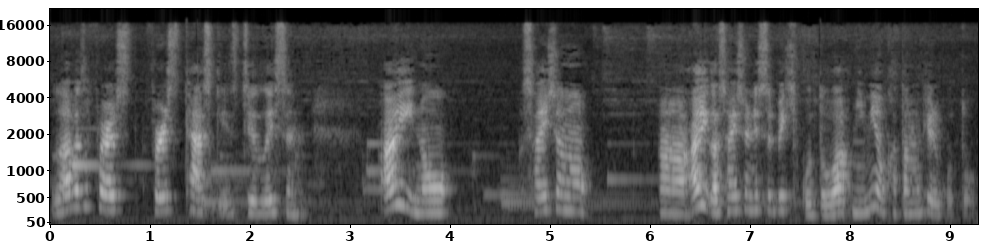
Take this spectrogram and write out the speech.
う。Love's first, first task is to listen. 愛の最初のあ愛が最初にすべきことは耳を傾けること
